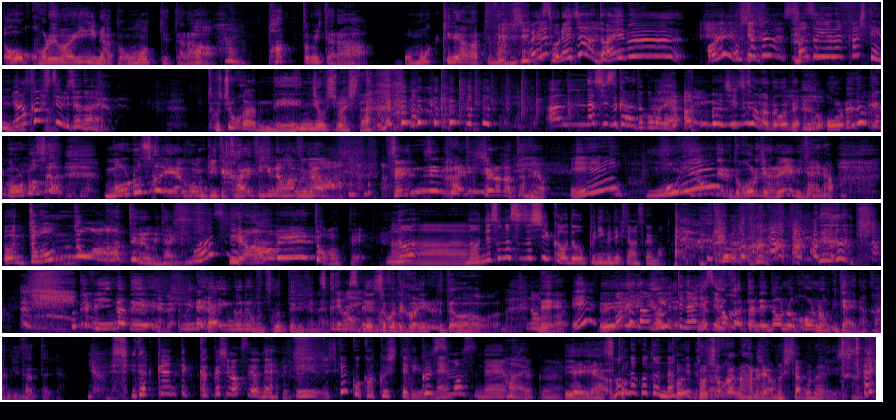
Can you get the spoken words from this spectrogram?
をこれはいいなと思ってたら、はい。パッと見たら思いっきり上がってたんですよ。えそれじゃあだいぶあれ？吉田またやらかしてるんですか？君やらかしてるじゃない。図書館で炎上しましたなところで。静かなところで俺だけものすごいものすごいエアコン効いて快適なはずが全然快適じゃなかったのよ。えー？本読んでるところじゃねえみたいな。あどんどん上がってるみたいな。マジでやべえと思って。ななんでそんな涼しい顔でオープニングできたんですか今？でみんなでみんな LINE グループ作ってるじゃない？作ってますで作ってます。そこでこういろいろとなんかえ？まだ何も言ってないですよ。よかったねどうのこうのみたいな感じだったじゃん吉田君って隠しますよね。結構隠してるよね。隠しますねはい。吉田君いやいやそんなことになってると。図書館の話はあんましたくないです。だか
